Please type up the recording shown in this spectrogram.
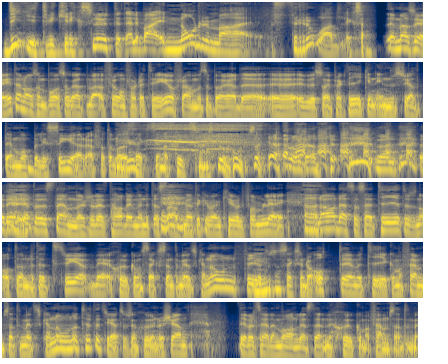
dit vid krigsslutet eller bara enorma förråd liksom. Men alltså jag hittade någon som påstod att från 43 och framåt så började eh, USA i praktiken industriellt demobilisera för att de hade sex sina stridsvagnsbehov så jävla ordentligt. Men jag vet inte det stämmer så det tar det med lite salt men jag tycker det var en kul formulering. Men av dessa så här, 10 833 med 7,6 cm kanon, 4 680 med 10,5 cm kanon och 33 721 det vill säga den vanligaste med 7,5 cm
